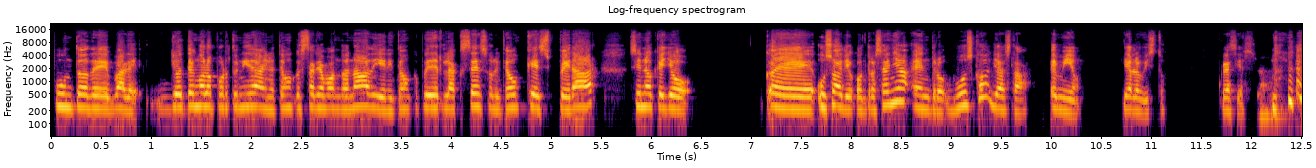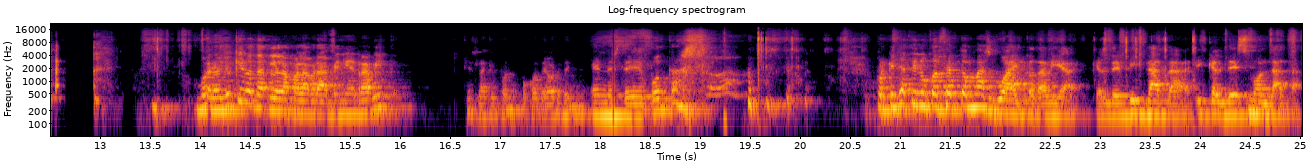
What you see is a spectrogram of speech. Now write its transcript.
punto de, vale, yo tengo la oportunidad y no tengo que estar llamando a nadie, ni tengo que pedirle acceso, ni tengo que esperar, sino que yo, eh, usuario, contraseña, entro, busco, ya está, es mío, ya lo he visto. Gracias. Bueno, yo quiero darle la palabra a Mini Rabbit, que es la que pone un poco de orden en este podcast. Porque ella tiene un concepto más guay todavía que el de Big Data y que el de Small Data.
